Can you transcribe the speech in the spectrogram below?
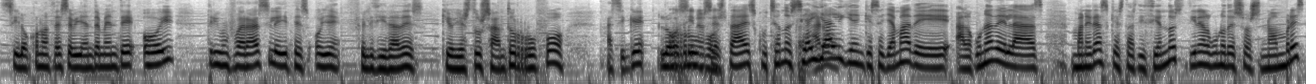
Si lo conoces, evidentemente, hoy triunfarás si le dices, oye, felicidades, que hoy es tu santo rufo. Así que los o si nos rufos. está escuchando, si hay alguien que se llama de alguna de las maneras que estás diciendo, si tiene alguno de esos nombres,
